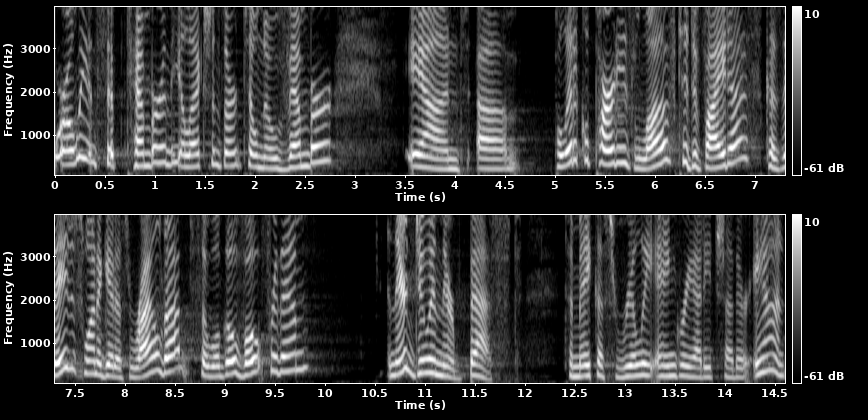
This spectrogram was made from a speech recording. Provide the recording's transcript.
We're only in September and the elections aren't till November. And um, political parties love to divide us because they just want to get us riled up, so we'll go vote for them. And they're doing their best to make us really angry at each other. And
